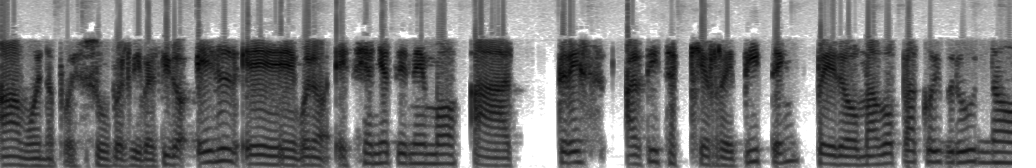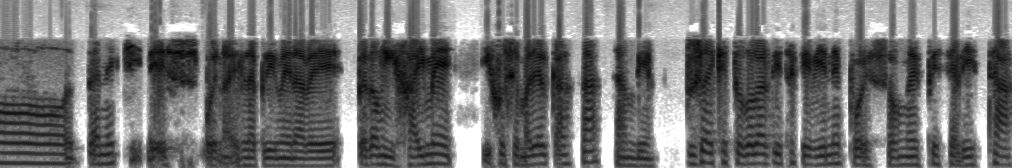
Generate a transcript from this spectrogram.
Ah, bueno, pues súper divertido. Él, eh, bueno, este año tenemos a tres artistas que repiten, pero Mago Paco y Bruno Tanechi es, bueno, es la primera vez, perdón, y Jaime y José María Alcázar también. Tú sabes que todos los artistas que vienen pues son especialistas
